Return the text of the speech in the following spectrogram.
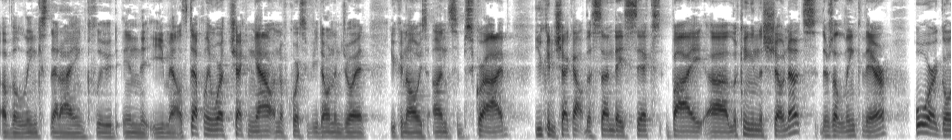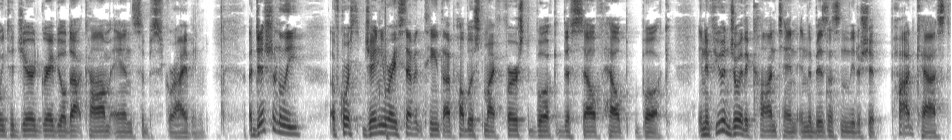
of the links that I include in the email. It's definitely worth checking out. And of course, if you don't enjoy it, you can always unsubscribe. You can check out the Sunday Six by uh, looking in the show notes. There's a link there or going to jaredgraybeal.com and subscribing. Additionally, of course, January 17th, I published my first book, The Self Help Book. And if you enjoy the content in the Business and Leadership podcast,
